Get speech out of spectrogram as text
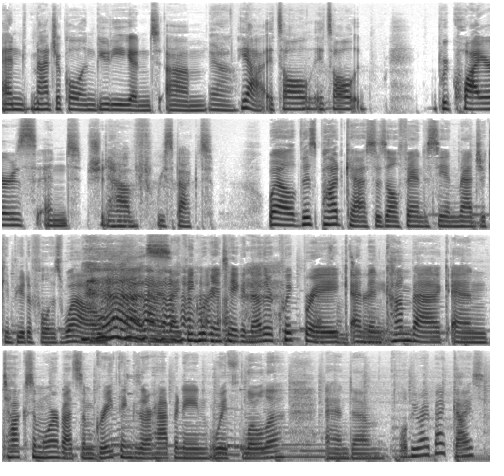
and magical and beauty and um, Yeah. yeah. It's all it's all requires and should have respect. Well, this podcast is all fantasy and magic and beautiful as well. And I think we're going to take another quick break and then come back and talk some more about some great things that are happening with Lola. And um, we'll be right back, guys.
